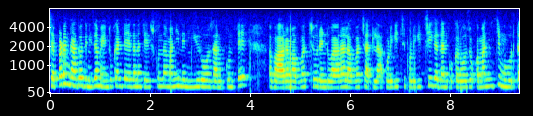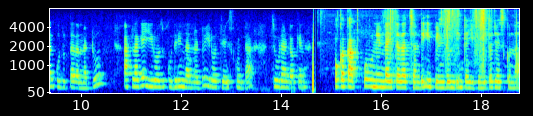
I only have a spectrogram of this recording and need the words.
చెప్పడం కాదు అది నిజం ఎందుకంటే ఏదైనా చేసుకుందామని నేను ఈ రోజు అనుకుంటే వారం అవ్వచ్చు రెండు వారాలు అవ్వచ్చు అట్లా పొడిగిచ్చి పొడిగిచ్చి ఇక దానికి ఒక రోజు ఒక మంచి ముహూర్తం కుదురుతుంది అన్నట్టు. అట్లాగే ఈరోజు కుదిరింది అన్నట్టు ఈరోజు చేసుకుంటా. చూడండి ఓకేనా? ఒక కప్పు నిండా అవుతుంది వచ్చండి ఈ పిండి ఉంది ఇంకా ఈ పిండితో చేసుకుందాం.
